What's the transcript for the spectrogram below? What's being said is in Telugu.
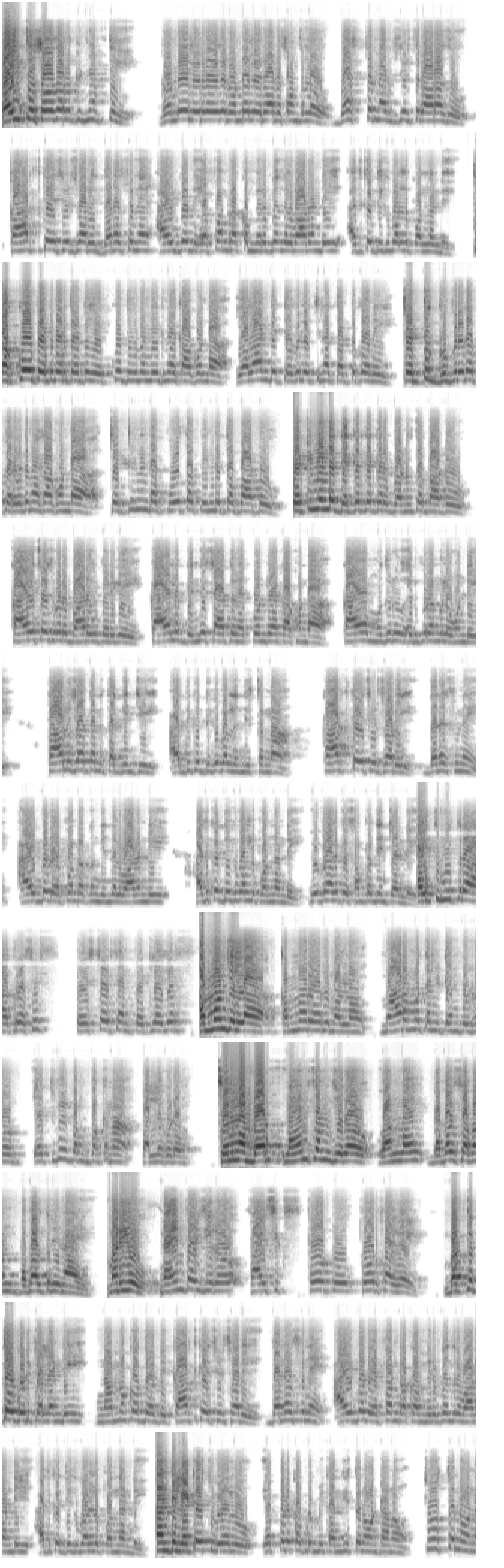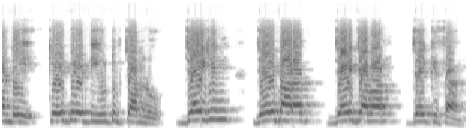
రైతు సోదరులకు విజ్ఞప్తి. రెండు వేల ఇరవై ఐదు రెండు వేల ఇరవై ఆరు సంవత్సరంలో బెస్ట్ నర్సు సిరిసి రారాజు. కార్తికేయ సిరిసారి ధనస్సుని హైబ్రిడ్ ఎఫ్ వన్ రకం మిరబిందులు వాడండి అధిక దిగుబడులు పొందండి. తక్కువ పెట్టుబడితోటి ఎక్కువ దిగుబడి నీయటమే కాకుండా ఎలాంటి తెగులు వచ్చినా తట్టుకొని చెట్టు గుబురుగా పెరగడమే కాకుండా చెట్టు నిండా పూత పిండితో పాటు చెట్టు నిండా దగ్గర దగ్గర బండుతో పాటు కాయ సైజు కూడా భారీగా పెరిగి కాయల గింజ శాతం ఎక్కువ ఉండడమే కాకుండా కాయ ముదురు ఎరుపు రంగులో ఉండి పాలు శాతాన్ని తగ్గించి అధిక దిగుబడులు అందిస్తున్న కార్తికేయ సిరిసారి ధనస్సుని హైబ్రిడ్ ఎఫ్ రకం గింజలు వాడండి అధిక దిగుబడులు పొందండి వివరాలకి సంప్రదించండి. Rythu Mitra agro seeds pesticides and fertilisers. Khammam జిల్లా ఖమ్మం రోడ్డు మండలం మారమ్మ తల్లి టెంపుల్ రోడ్ హెచ్పి బంక్ పక్కన Pallegudem. Cell number nine seven zero one nine double seven double three nine. మరియు nine five zero five six four two four five eight. భక్తితో గుడికెళ్ళండి నమ్మకంతో కార్తికేయ శ్రీసారి ధనేశ్వని ఐబడ్ ఎఫ్ వన్ రకం మిరుపందులు వాడండి అధిక దిగుబడులు పొందండి. ఇలాంటి లేటెస్ట్ వీడియోలు ఎప్పటికప్పుడు మీకు అందిస్తూనే ఉంటాను. చూస్తూనే ఉండండి కేపీ రెడ్డి యూట్యూబ్ ఛానల్. జై హింద్ జై భారత్ జై జవాన్ జై కిసాన్.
